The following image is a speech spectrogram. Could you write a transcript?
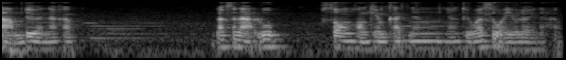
สามเดือนนะครับ ลักษณะรูปทรงของเข็มขัดยังยังถือว่าสวยอยู่เลยนะครับ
